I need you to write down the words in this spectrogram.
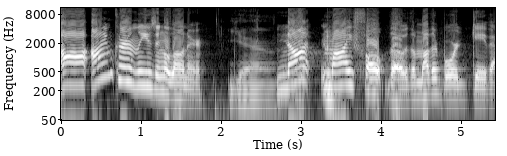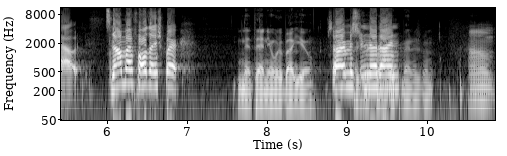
Uh, I'm currently using a loaner. Yeah. Not my fault, though. The motherboard gave out. It's not my fault, I swear. Nathaniel, what about you? Sorry, Mr. your No Chromebook Dine. management? Um,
